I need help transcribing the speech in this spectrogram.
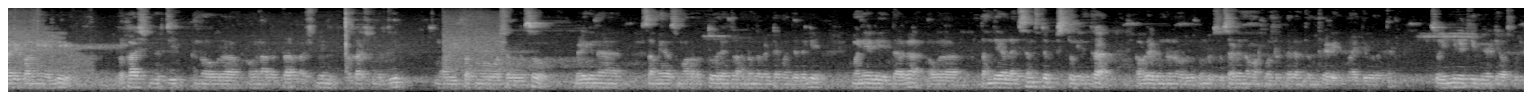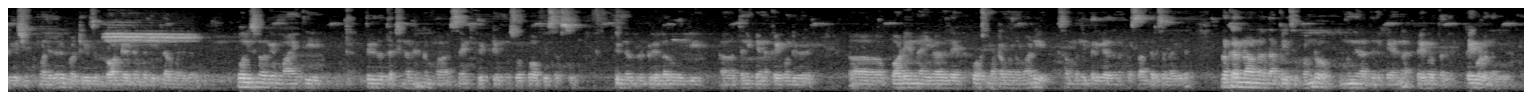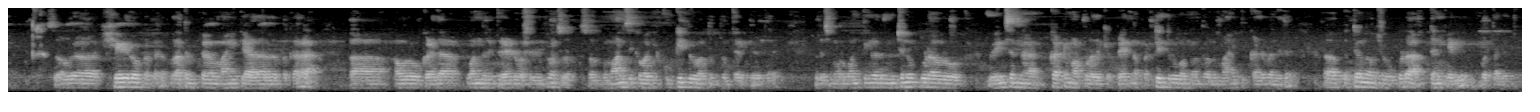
ಮನೆಯಲ್ಲಿ ಪ್ರಕಾಶ್ ಮಿರ್ಜಿ ಅನ್ನೋವರ ಮಗನಾದಂಥ ಅಶ್ವಿನ್ ಪ್ರಕಾಶ್ ಮಿರ್ಜಿ ಸುಮಾರು ಇಪ್ಪತ್ತ್ಮೂರು ವರ್ಷ ವಯಸ್ಸು. ಬೆಳಗಿನ ಸಮಯ ಸುಮಾರು ಹತ್ತುವರೆಯಿಂದ ಹನ್ನೊಂದು ಗಂಟೆ ಮಧ್ಯದಲ್ಲಿ ಮನೆಯಲ್ಲಿ ಇದ್ದಾಗ ಅವರ ತಂದೆಯ ಲೈಸೆನ್ಸ್ ಪಿಸ್ತೂಲಿಂದ ಅವರೇ ಗುಂಡನ್ನು ಹೊಡೆದುಕೊಂಡು ಸುಸೈಡನ್ನು ಮಾಡ್ಕೊಂಡಿರ್ತಾರೆ ಅಂತಂತ ಹೇಳಿ ಮಾಹಿತಿ ಬರುತ್ತೆ. So immediately B L T ಹಾಸ್ಪಿಟ್ಲಿಗೆ ಶಿಫ್ಟ್ ಮಾಡಿದ್ದಾರೆ ಬಟ್ ಈಸ್ ಬ್ರಾಡ್ ಡೆಡ್ ಅಂತ ಡಿಕ್ಲೇರ್ ಮಾಡಿದ್ದಾರೆ. ಪೊಲೀಸ್ನವರಿಗೆ ಮಾಹಿತಿ ತಿಳಿದ ತಕ್ಷಣವೇ ನಮ್ಮ ಸೈಂಟಿಫಿಕ್ ಟೀಮು ಸ್ವಲ್ಪ ಆಫೀಸರ್ಸು ಕ್ರಿಮಿನಲ್ ಪ್ರಿಂಟು ಎಲ್ಲರೂ ಹೋಗಿ ತನಿಖೆಯನ್ನು ಕೈಗೊಂಡಿದ್ದಾರೆ. ಬಾಡಿಯನ್ನು ಈಗಾಗಲೇ ಪೋಸ್ಟ್ ಮಾರ್ಟಮನ್ನು ಮಾಡಿ ಸಂಬಂಧಿಕರಿಗೆ ಅದನ್ನು ಹಸ್ತಾಂತರಿಸಲಾಗಿದೆ. ಪ್ರಕರಣವನ್ನು ದಾಖಲಿಸಿಕೊಂಡು ಮುಂದಿನ ತನಿಖೆಯನ್ನು ಕೈಗೊಳ್ತಾರೆ ಕೈಗೊಳ್ಳಲಾಗಿದೆ ಸೊ ಅವರ ಹೇಳಿರೋ ಪ್ರಕಾರ, ಪ್ರಾಥಮಿಕ ಮಾಹಿತಿ ಆಧಾರದ ಪ್ರಕಾರ ಅವರು ಕಳೆದ ಒಂದರಿಂದ ಎರಡು ವರ್ಷದಿಂದ ಒಂದು ಸ್ವಲ್ಪ ಮಾನಸಿಕವಾಗಿ ಕುಗ್ಗಿದ್ರು ಅಂತಂತ ಹೇಳಿ ಹೇಳ್ತಾರೆ ಸುಮಾರು ಒಂದು ತಿಂಗಳ ಮುಂಚೆನೂ ಕೂಡ ಅವರು ವೇನ್ಸನ್ನು ಕಟ್ ಮಾಡ್ಕೊಳ್ಳೋದಕ್ಕೆ ಪ್ರಯತ್ನ ಪಟ್ಟಿದ್ರು ಅನ್ನುವಂಥ ಒಂದು ಮಾಹಿತಿ ಕಂಡು ಬಂದಿದೆ. ಪ್ರತಿಯೊಂದು ಅಂಶವೂ ಕೂಡ ತನಿಖೆಯಲ್ಲಿ ಗೊತ್ತಾಗುತ್ತೆ.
